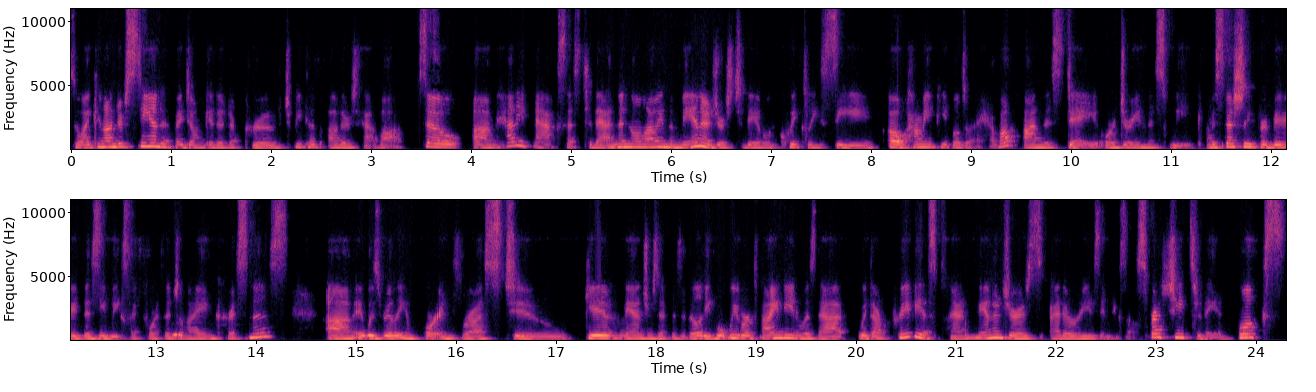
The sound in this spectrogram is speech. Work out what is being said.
So I can understand if I don't get it approved because others have off. So um, having access to that and then allowing the managers to be able to quickly see, oh, how many people do I have off on this day or during this week, especially for very busy weeks like Fourth of July and Christmas um, it was really important for us to give managers that visibility. What we were finding was that with our previous plan, managers either were using Excel spreadsheets or they had books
